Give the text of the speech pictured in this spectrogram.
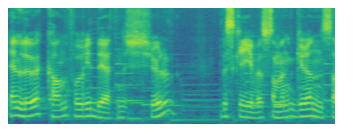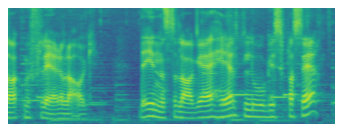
En løk kan for ryddighetens skyld beskrives som en grønnsak med flere lag. Det innerste laget er helt logisk plassert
